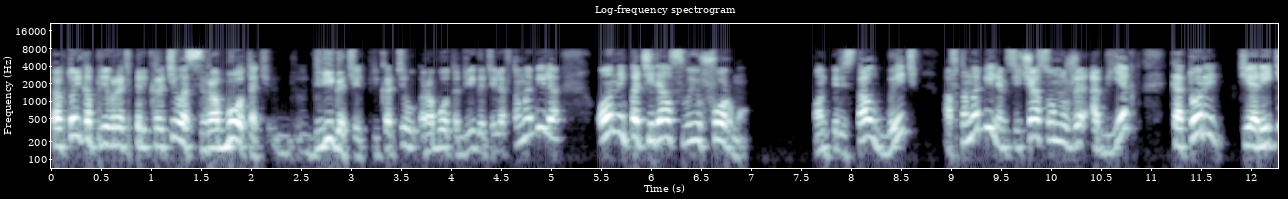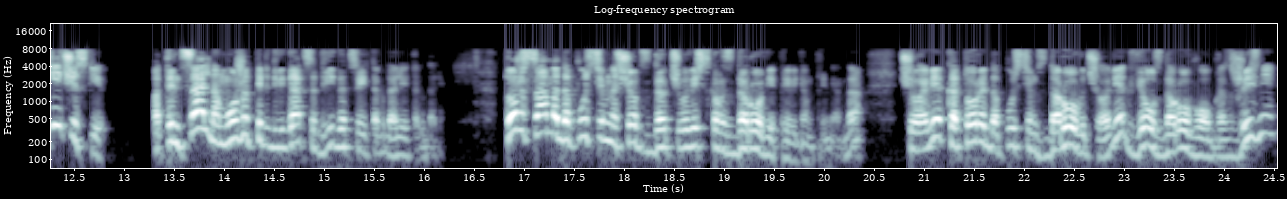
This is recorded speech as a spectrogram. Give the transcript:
как только прекратилась работать двигатель, прекратил работать двигатель автомобиля, он и потерял свою форму. Он перестал быть автомобилем. Сейчас он уже объект, который теоретически, потенциально может передвигаться, двигаться и так далее, и так далее. То же самое, допустим, насчет человеческого здоровья, приведем пример. Да? Человек, который, допустим, здоровый человек, вел здоровый образ жизни,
